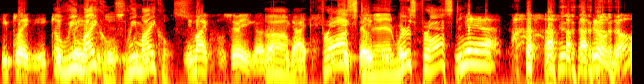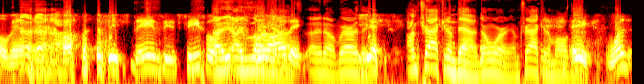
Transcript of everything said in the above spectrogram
He played. He Oh, Lee Michaels. Lee Michaels. Lee Michaels. There you go. That's Oh, the guy. Frosty, man. Where's Frosty? Yeah, I don't know, man. All these names, these people. I, I love Where are they? I know. Where are they? Yeah. I'm tracking them down. Don't worry. I'm tracking them all down. Hey, one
